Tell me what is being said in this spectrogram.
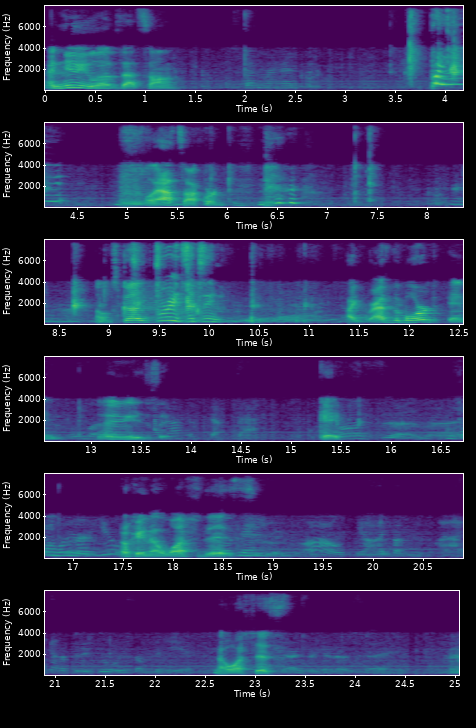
I knew you loved that song. Stuck in my head. Well, that's awkward. I was good. 316! I grabbed the board and Used. Okay. Awesome, That man. sounds What weird. about you? Okay, now watch this. Okay. Yeah, I, thought, I gotta finish doing something here. Now watch this. guys are gonna say.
